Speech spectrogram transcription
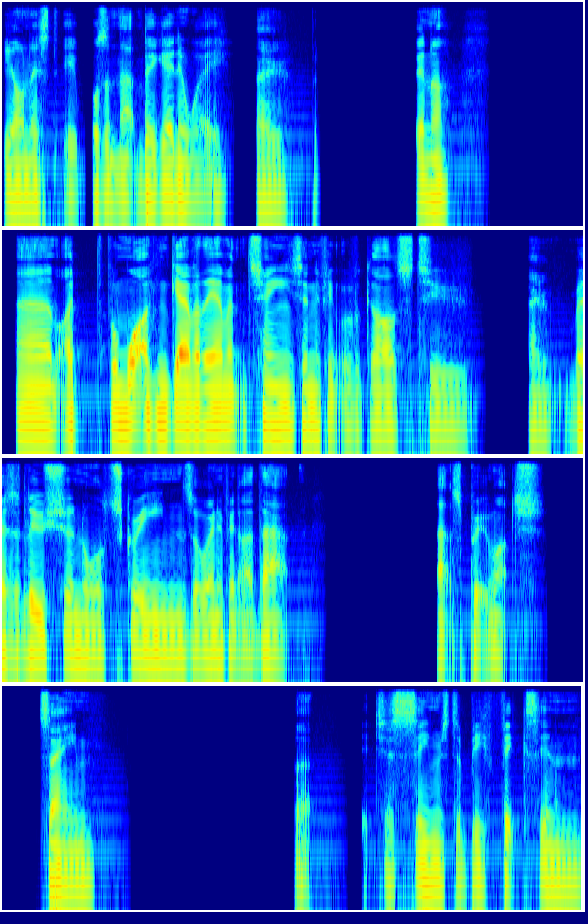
be honest, it wasn't that big anyway. So thinner. Um, I, from what I can gather, they haven't changed anything with regards to you know, resolution or screens or anything like that. That's pretty much same. But it just seems to be fixing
